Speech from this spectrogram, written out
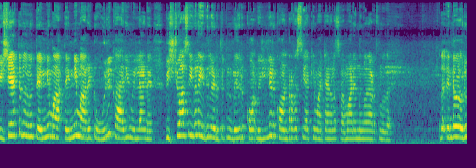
വിഷയത്തിൽ നിന്ന് തെന്നി മാ തെന്നി മാറിയിട്ട് ഒരു കാര്യമില്ലാണ്ട് വിശ്വാസികളെ ഇതിലെടുത്തിട്ടുണ്ട്. ഇതൊരു വലിയൊരു കോൺട്രവേഴ്സി ആക്കി മാറ്റാനുള്ള ശ്രമമാണ് നിങ്ങൾ നടത്തുന്നത്. എന്താ ഒരു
